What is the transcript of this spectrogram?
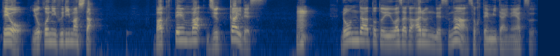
手を横に振りました。バク転は10回です。うん。ロンダートという技があるんですが、側転みたいなやつ。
